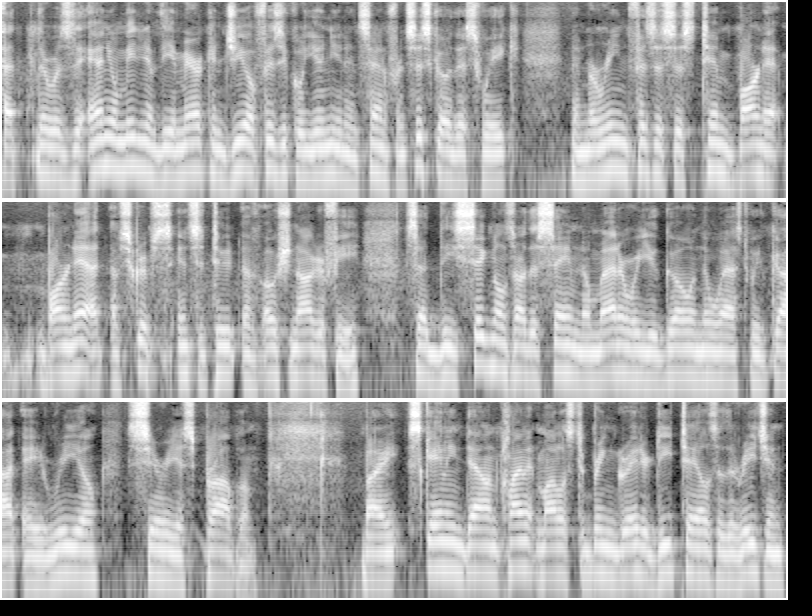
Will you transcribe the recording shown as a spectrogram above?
at, there was the annual meeting of the American Geophysical Union in San Francisco this week, and marine physicist Tim Barnett, Barnett of Scripps Institute of Oceanography said these signals are the same no matter where you go in the West. We've got a real serious problem by scaling down climate models to bring greater details of the region,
